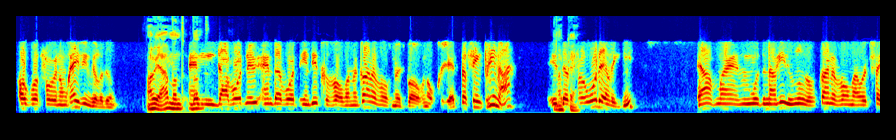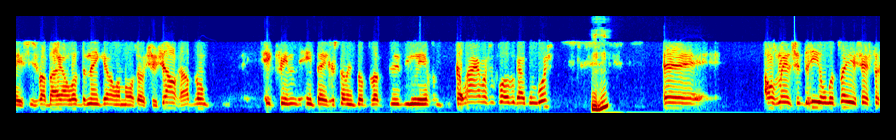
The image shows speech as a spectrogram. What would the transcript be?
ook wat voor hun omgeving willen doen. Oh ja, want... want... En, daar wordt nu, en daar wordt in dit geval dan een carnavalsmuts bovenop gezet. Dat vind ik prima. Dat Oké. veroordeel ik niet. Ja, maar we moeten nou niet doen alsof carnaval nou het feest is waarbij alles in één keer allemaal zo sociaal gaat. Want ik vind, in tegenstelling tot wat eh, die meneer van Kalaar was, geloof ik, uit Den Bosch. Eh, als mensen 362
